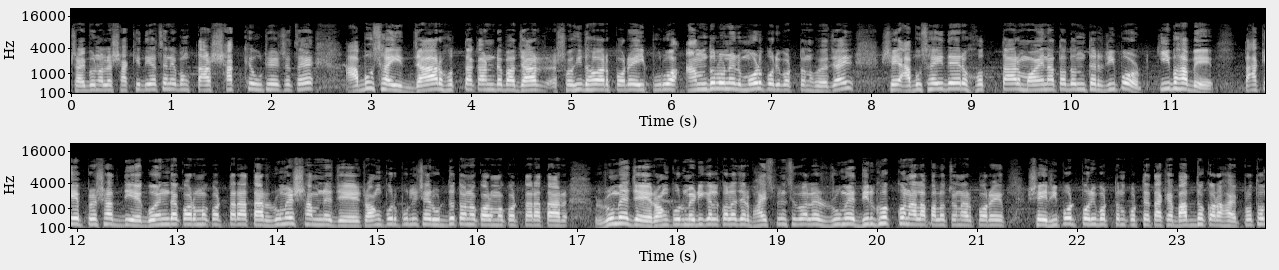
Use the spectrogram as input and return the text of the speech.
ট্রাইব্যুনালে সাক্ষী দিয়েছেন এবং তার সাক্ষ্যে উঠে এসেছে আবু সাইদ, যার হত্যাকাণ্ডে বা যার শহীদ হওয়ার পরে এই পুরো আন্দোলনের মোড় পরিবর্তন হয়ে যায়। সেই আবু সাইদের হত্যার ময়নাতদন্তের রিপোর্ট কীভাবে তাকে প্রসাদ দিয়ে গোয়েন্দা কর্মকর্তারা তার রুমের সামনে যে রংপুর পুলিশের ঊর্ধ্বতন কর্মকর্তারা তার রুমে যে রংপুর মেডিকেল কলেজের ভাইস প্রিন্সিপালের রুমে দীর্ঘক্ষণ আলাপ আলোচনার পরে সেই রিপোর্ট পরিবর্তন করতে তাকে বাধ্য করা হয়। প্রথম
